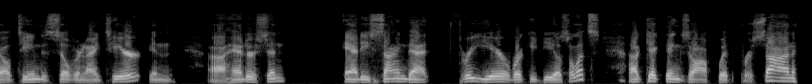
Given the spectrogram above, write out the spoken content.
AHL team, the Silver Knights here in uh, Henderson, and he signed that three-year rookie deal. So let's uh, kick things off with Brisson,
